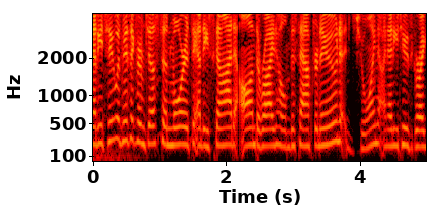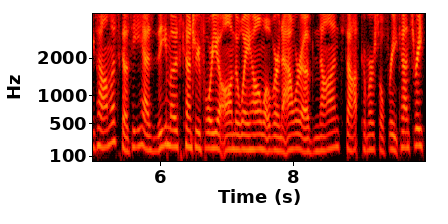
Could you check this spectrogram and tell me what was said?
I-92 with music from Justin Moore. It's Andy Scott on the ride home this afternoon. Join I-92's Greg Thomas because he has the most country for you on the way home. Over an hour of nonstop commercial-free country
